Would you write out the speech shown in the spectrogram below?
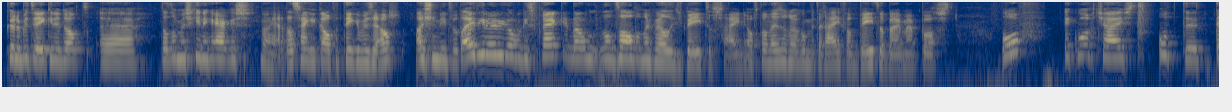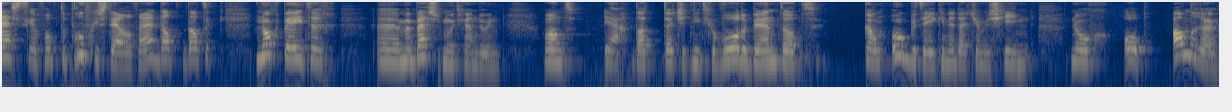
kunnen betekenen dat, uh, dat er misschien nog ergens, nou ja, dat zeg ik altijd tegen mezelf. Als je niet wordt uitgenodigd op een gesprek, dan, dan zal er nog wel iets beters zijn. Of dan is er nog een bedrijf wat beter bij mij past. Of ik word juist op de test of op de proef gesteld. Hè? Dat, dat ik nog beter uh, mijn best moet gaan doen. Want ja, dat, dat je het niet geworden bent, dat kan ook betekenen dat je misschien nog op andere,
